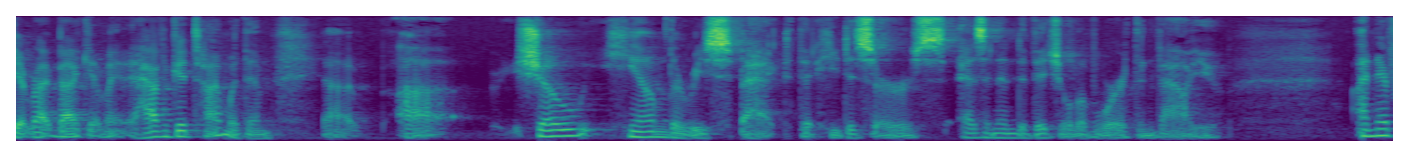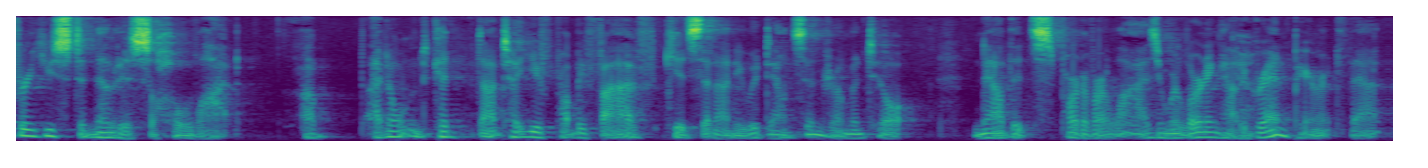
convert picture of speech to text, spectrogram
get right back, I mean, have a good time with him. Uh, uh, show him the respect that he deserves as an individual of worth and value. I never used to notice a whole lot. Uh, I don't could not tell you probably five kids that I knew with Down syndrome until now that's part of our lives and we're learning how yeah. to grandparent that.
